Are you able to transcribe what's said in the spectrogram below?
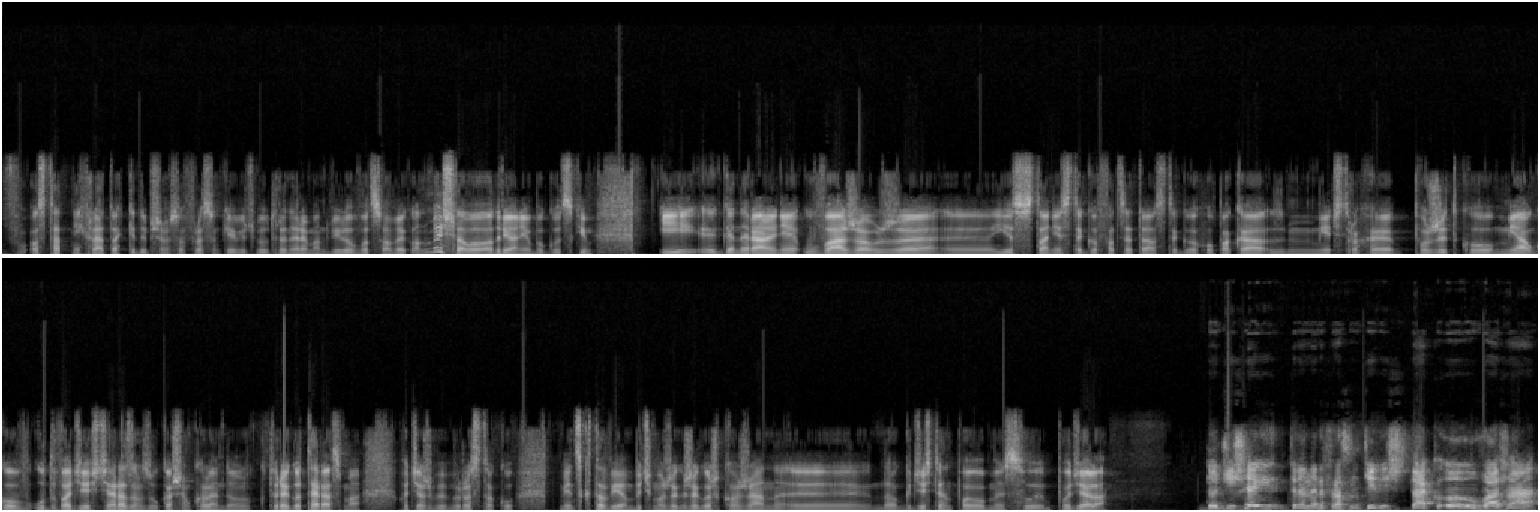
w ostatnich latach, kiedy Przemysław Rasunkiewicz był trenerem Anwilu Wocowek, on myślał o Adrianie Boguckim i y, generalnie uważał, że jest w stanie z tego faceta, z tego chłopaka mieć trochę pożytku. Miał go w U20 razem z Łukaszem Kolendą którego teraz ma chociażby w Rostoku. Więc kto wie, być może Grzegorz Korzan y, no, gdzieś ten pomysł podziela. Do dzisiaj trener Frasunkiewicz tak e, uważa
